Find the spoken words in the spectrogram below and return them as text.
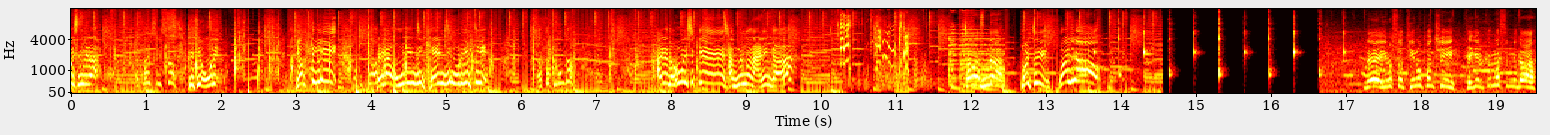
달리고 있습니다. 할 수 있어. 그치 오리 옆뛰기. 내가 오리인지 개인지 모르겠지. 알타 도망가. 아 이거 너무 쉽게 잡는 건 아닌가? 잡았습니다. 벌칙 완료! 네, 이로써 디노 펀치 대결이 끝났습니다.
